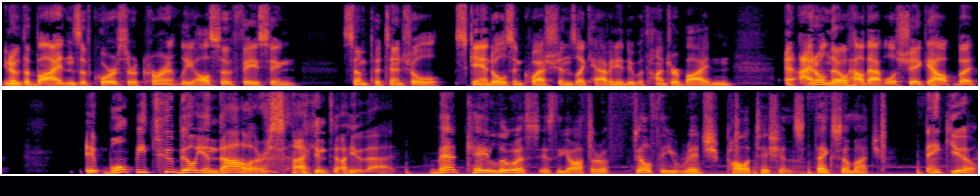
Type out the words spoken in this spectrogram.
You know, the Bidens, of course, are currently also facing some potential scandals and questions like having to do with Hunter Biden. And I don't know how that will shake out, but it won't be $2 billion. I can tell you that. Matt K. Lewis is the author of Filthy Rich Politicians. Thanks so much. Thank you.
